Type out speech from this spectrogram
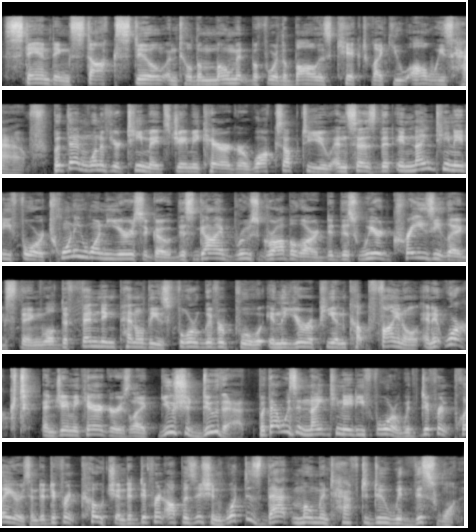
standing stock still until the moment before the ball is kicked like you always have. But then one of your teammates, Jamie Carragher, walks up to you and says that in 1984, 21 years ago, this guy Bruce Grobbelaar did this weird crazy legs thing while defending penalties for Liverpool in the European Cup final, and it worked. And Jamie Carragher is like, you should do that. But that was in 1984 with different players and a different coach and a different opposition. What does that moment have to do with this one?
